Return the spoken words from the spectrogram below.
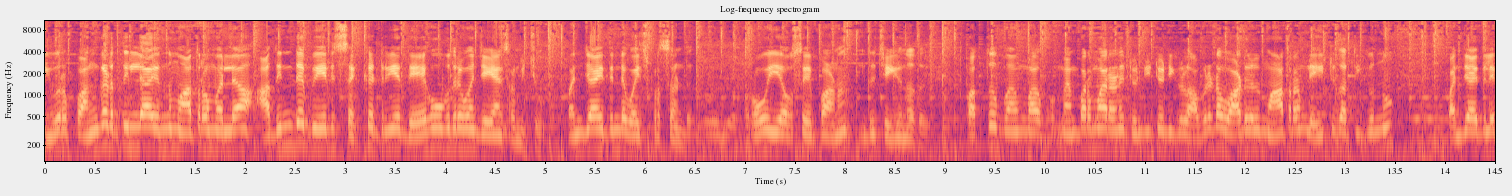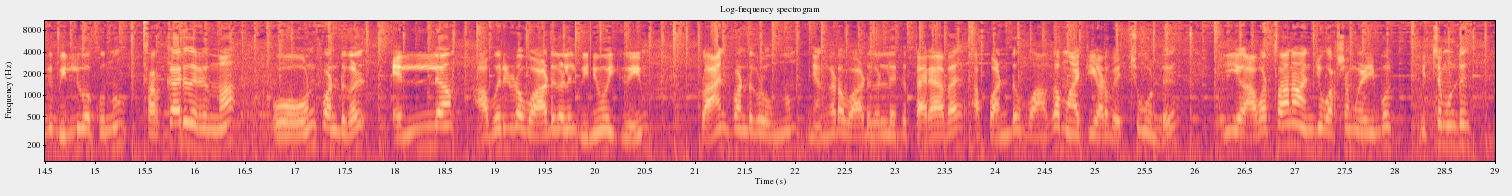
ഇവർ പങ്കെടുത്തില്ല എന്ന് മാത്രമല്ല അതിന്റെ പേര് സെക്രട്ടറിയെ ദേഹോപദ്രവം ചെയ്യാൻ ശ്രമിച്ചു. പഞ്ചായത്തിന്റെ വൈസ് പ്രസിഡന്റ് റോയി ഔസേപ്പാണ് ഇത് ചെയ്യുന്നത്. പത്ത് മെമ്പ- മെമ്പർമാരാണ് ട്വന്റി ട്വന്റിക്കുള്ള അവരുടെ വാർഡുകൾ മാത്രം ലൈറ്റ് കത്തിക്കുന്നു പഞ്ചായത്തിലേക്ക് ബില്ല് വെക്കുന്നു. സർക്കാർ തരുന്ന ഓൺ ഫണ്ടുകൾ എല്ലാം അവരുടെ വാർഡുകളിൽ വിനിയോഗിക്കുകയും പ്ലാൻ ഫണ്ടുകളൊന്നും ഞങ്ങളുടെ വാർഡുകളിലേക്ക് തരാതെ ആ ഫണ്ട് വക മാറ്റി അവിടെ വെച്ചുകൊണ്ട് ഈ അവസാന അഞ്ച് വർഷം കഴിയുമ്പോൾ മിച്ചമുണ്ട്.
